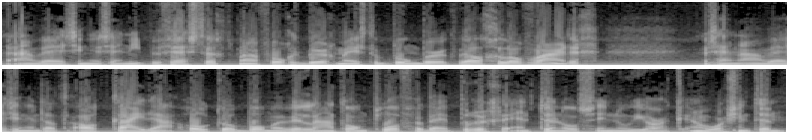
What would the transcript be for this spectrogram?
De aanwijzingen zijn niet bevestigd, maar volgens burgemeester Bloomberg wel geloofwaardig. Er zijn aanwijzingen dat Al-Qaeda autobommen wil laten ontploffen bij bruggen en tunnels in New York en Washington.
